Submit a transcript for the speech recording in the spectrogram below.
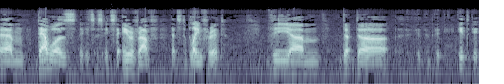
Um, that was it's it's the Erev Rav that's to blame for it the um, the the it, it,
